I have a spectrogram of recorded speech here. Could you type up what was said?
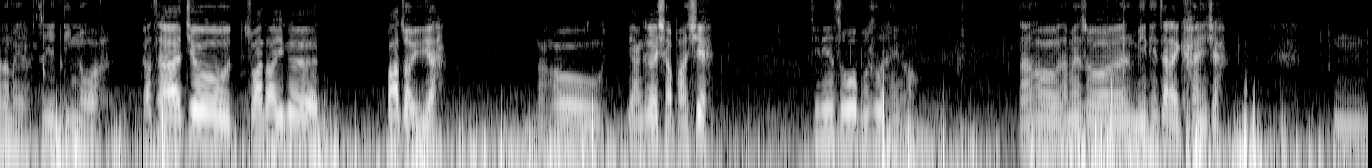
看到没有？这些钉螺啊，刚才就抓到一个八爪鱼啊，然后两个小螃蟹。今天收获不是很好，然后他们说明天再来看一下。嗯，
